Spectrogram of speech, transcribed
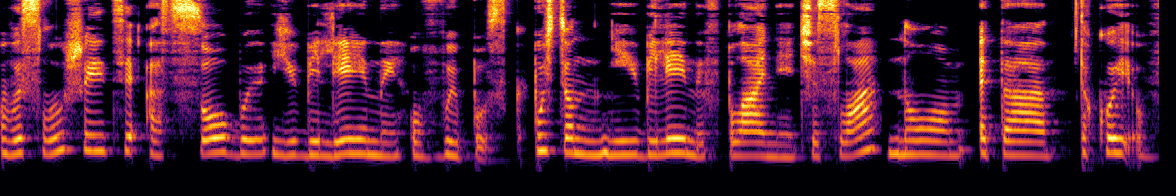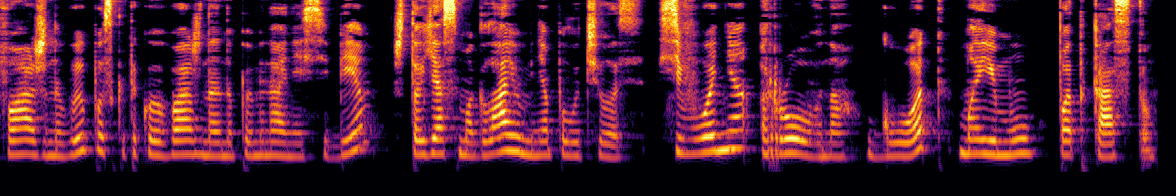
вы слушаете особый юбилейный выпуск. Пусть он не юбилейный в плане числа, но это такой важный выпуск и такое важное напоминание себе, что я смогла и у меня получилось. Сегодня ровно год моему подкасту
